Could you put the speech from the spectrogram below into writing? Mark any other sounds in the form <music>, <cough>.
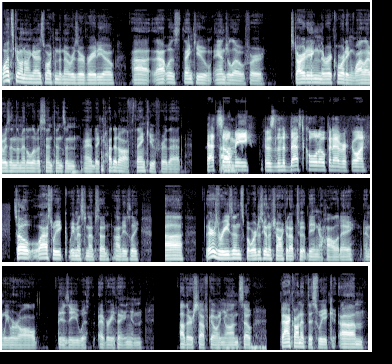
What's going on, guys? Welcome to No Reserve Radio. Uh, that was thank you, Angelo, for starting the recording while I was in the middle of a sentence and I had to cut it off. Thank you for that. That's so Um, me. It was the best cold open ever. Go on. So last week we missed an episode, obviously. Uh, there's reasons, but we're just gonna chalk it up to it being a holiday, and we were all busy with everything and other stuff going on. So back on it this week. Um,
